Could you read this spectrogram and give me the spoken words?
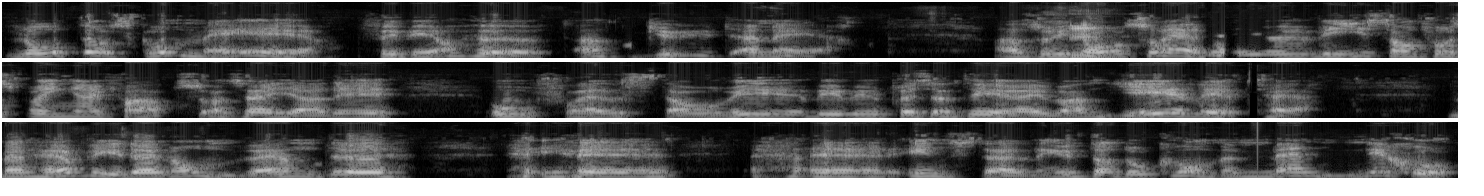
Låt oss gå med för vi har hört att Gud är med. Alltså mm. idag så är det ju vi som får springa i fatt så att säga det ofrälsta och vi, vi vill presentera evangeliet här. Men här blir det en omvänd eh, eh, inställning utan då kommer människor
